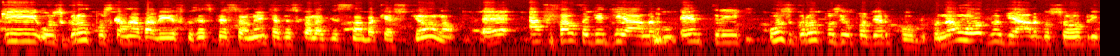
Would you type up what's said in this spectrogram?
Que os grupos carnavalescos, especialmente as escolas de samba, questionam é a falta de diálogo entre os grupos e o poder público. Não houve um diálogo sobre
